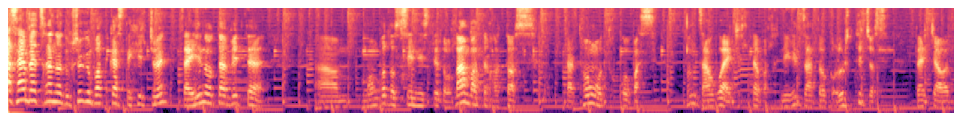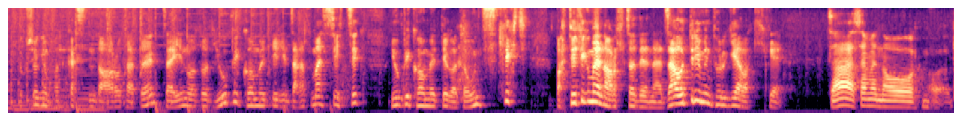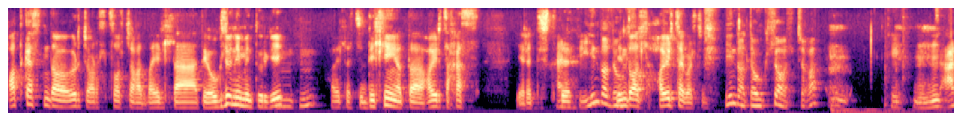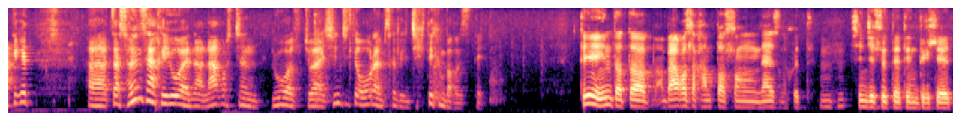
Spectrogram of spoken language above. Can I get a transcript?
За сайн байцгаана уу Төвшөөгийн подкаст эхэлж байна. За энэ удаа бид Монгол улсын нийслэл Улаанбаатар хотоос за тун удахгүй бас тун завгүй ажилтаа болох нэгэн залууг урьдчилж бас барьж аваад Төвшөөгийн подкастэнд оруулаад байна. За энэ бол UB comedy-гийн загалмаас эцэг UB comedy-г одоо үндэслэгч Батүлэг маань оролцоод байна. За өдрийн минь төргий яваатлахээ. За сайн байна уу. Подкастэнд урьж оролцуулж байгаад баярлалаа. Тэгээ өглөөний минь төргий. Хоёлаа чи дэлхийн одоо хоёр захаас яриад шүү дээ. Энд бол энд бол 2 цаг болж байна. Энд одоо өглөө болж байгаа. Тий. За тэгээд за сонин сайхан юу байна? Наагур чинь юу болж байна? Шинэ жилийн уур амьсгал гэж жигтэйхэн байгаа үстэй. Тий, энд одоо байгууллага хамт олон найз нөхөд шинэ жилүүдэд тэмдэглээд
